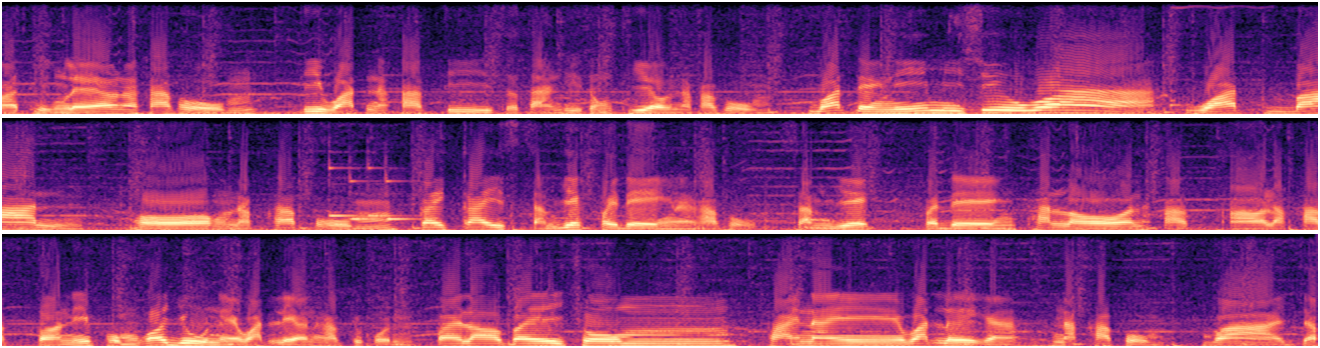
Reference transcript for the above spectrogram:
มาถึงแล้วนะครับผมที่วัดนะครับที่สถานที่ท่องเที่ยวนะครับผม วัดแห่งนี้มีชื่อว่าวัดบ้านทองนะครับผมใกล้ๆสามแยกไฟแดงนะครับผมสามแยกไฟแดงท่าล้อนะครับเอาละครับ ตอนนี้ผมก็อยู่ในวัดแล้วนะครับ ทุกคนไปเราไปชมภายในวัดเลยกันนะครับผมว่าจะ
